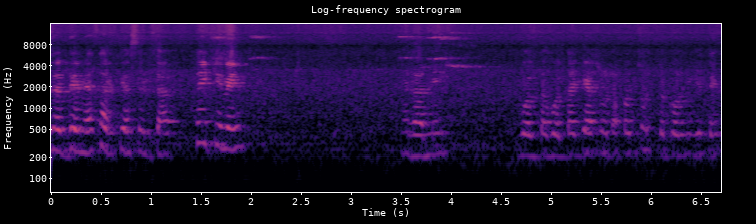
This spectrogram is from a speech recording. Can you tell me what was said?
जर देण्यासारखी असेल तर. हे की नाही? मला मी बोलता बोलता गॅस ओटा पण स्वच्छ करून घेते.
